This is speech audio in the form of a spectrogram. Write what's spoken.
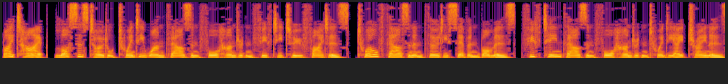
By type, losses totaled 21,452 fighters, 12,037 bombers, 15,428 trainers,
